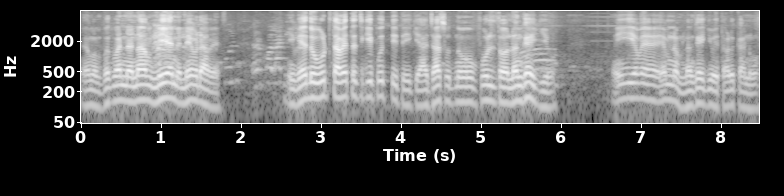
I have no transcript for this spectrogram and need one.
એમાં ભગવાનના નામ લે ને લેવડાવે. એ વેદો ઉઠતા વેત જ કી પૂછતી હતી કે આ જાસૂદનું ફૂલ તો લંઘાઈ ગયું. એ હવે એમને લંગાઈ ગયું હોય તડકાનું.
